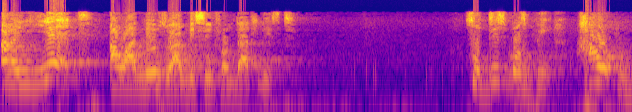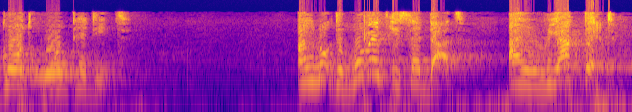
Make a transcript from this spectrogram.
and yet our names were missing from that list. So this must be how God wanted it. I know the moment he said that, I reacted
